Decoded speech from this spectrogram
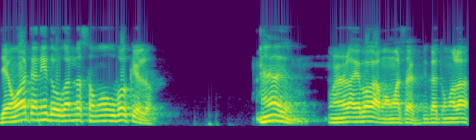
जेव्हा त्यांनी दोघांना समोर उभं केलं म्हणाला हे बघा मामासाहेब मी काय तुम्हाला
